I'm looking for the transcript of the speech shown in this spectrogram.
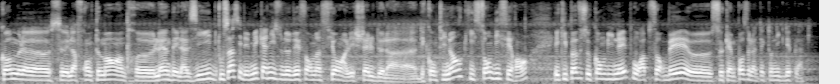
comme l'affrontement entre l'Inde et l'Asie. Tout ça, c'est des mécanismes de déformation à l'échelle des continents qui sont différents et qui peuvent se combiner pour absorber euh, ce qu'impose la tectonique des plaques.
